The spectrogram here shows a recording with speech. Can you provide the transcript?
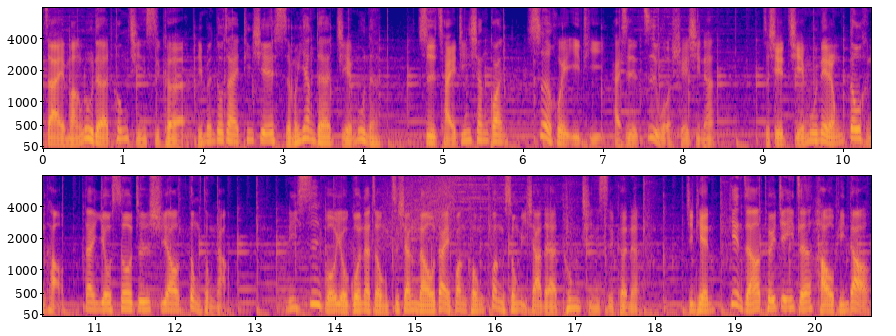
在忙碌的通勤时刻，你们都在听些什么样的节目呢？是财经相关、社会议题，还是自我学习呢？这些节目内容都很好，但有时候就是需要动动脑。你是否有过那种只想脑袋放空、放松一下的通勤时刻呢？今天店长要推荐一则好频道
